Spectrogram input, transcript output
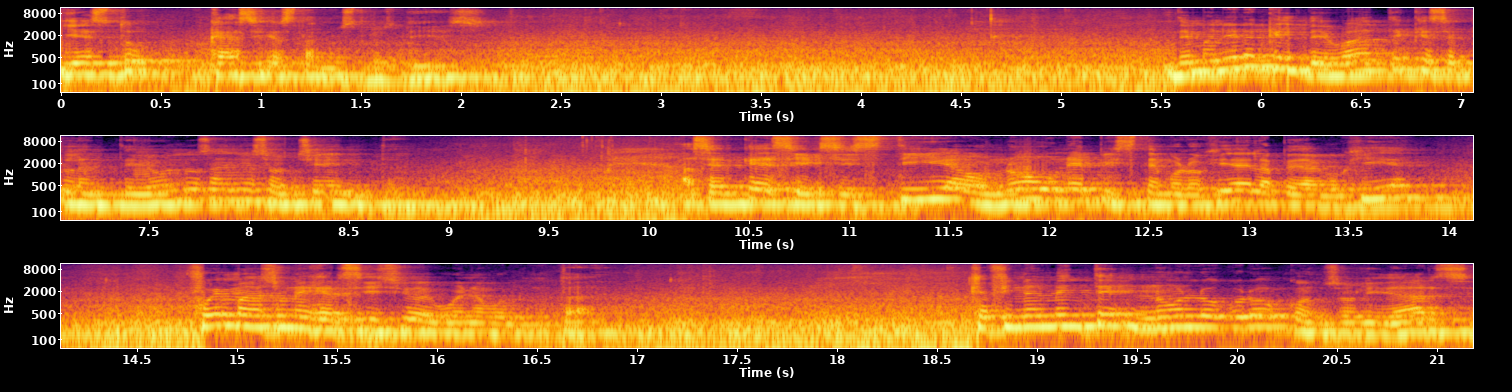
Y esto casi hasta nuestros días. De manera que el debate que se planteó en los años 80 acerca de si existía o no una epistemología de la pedagogía fue más un ejercicio de buena voluntad, que finalmente no logró consolidarse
